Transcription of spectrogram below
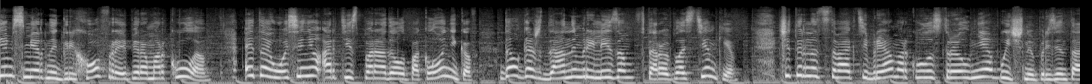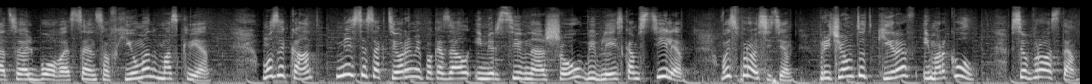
Семь смертных грехов рэпера Маркула. Этой осенью артист порадовал поклонников долгожданным релизом второй пластинки. 14 октября Маркул устроил необычную презентацию альбома Sense of Human в Москве. Музыкант вместе с актерами показал иммерсивное шоу в библейском стиле. Вы спросите, при чем тут Киров и Маркул? Все просто.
